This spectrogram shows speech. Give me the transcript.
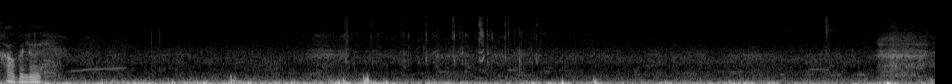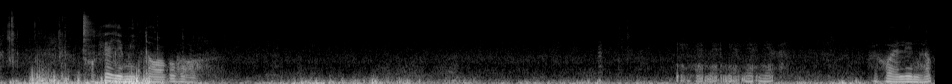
เข้าไปเลยขอแค่อย่ามีตอก็พอเนี่ยเนี่ยเนี่ยเนี่ยเนี่ยค่อยๆเล่นครับ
